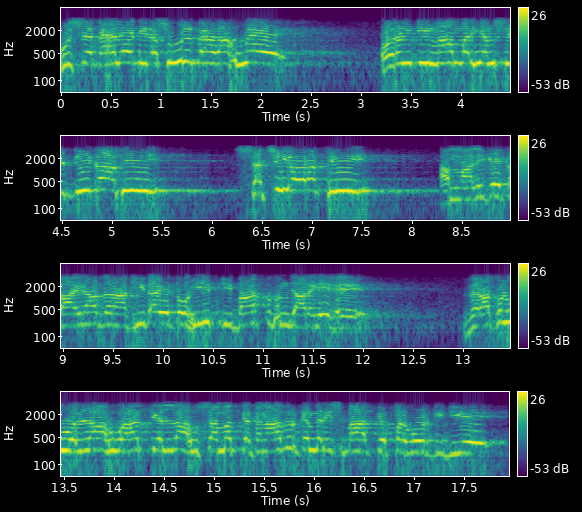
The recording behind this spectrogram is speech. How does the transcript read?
اس سے پہلے بھی رسول پیدا ہوئے. اور ان کی ماں مریم صدیقہ تھی. سچی عورت تھی. اب مالک کائنات ذرا عقیدہ توحید کی بات کو سمجھا رہے ہیں. ذرا کلو اللہ ہوا کہ اللہ حسمت کے تناظر کے اندر اس بات کے اوپر غور کیجیے.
